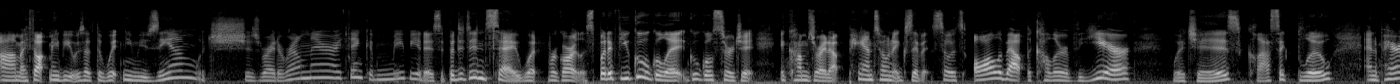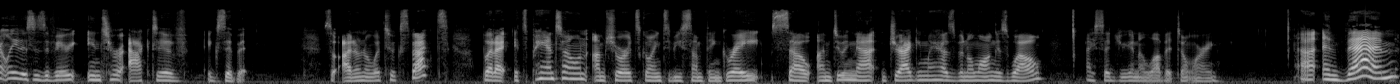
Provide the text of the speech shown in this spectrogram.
Um, I thought maybe it was at the Whitney Museum, which is right around there, I think. Maybe it is, but it didn't say what, regardless. But if you Google it, Google search it, it comes right up Pantone exhibit. So it's all about the color of the year, which is classic blue. And apparently, this is a very interactive exhibit. So I don't know what to expect, but I, it's Pantone. I'm sure it's going to be something great. So I'm doing that, dragging my husband along as well. I said, You're going to love it. Don't worry. Uh, and then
